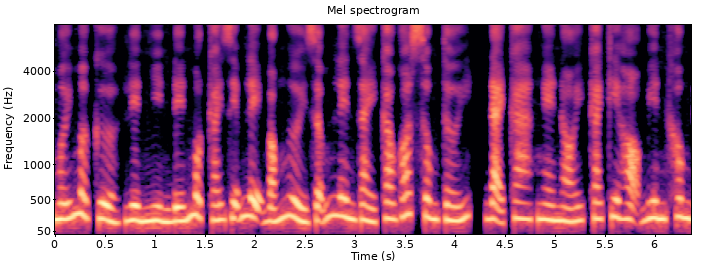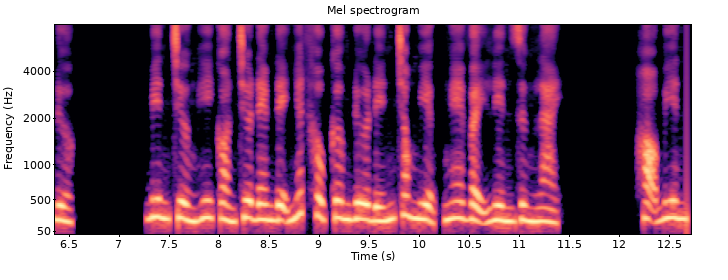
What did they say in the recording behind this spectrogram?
mới mở cửa liền nhìn đến một cái diễm lệ bóng người dẫm lên giày cao gót sông tới, đại ca nghe nói cái kia họ biên không được. Biên trường hy còn chưa đem đệ nhất khẩu cơm đưa đến trong miệng, nghe vậy liền dừng lại. Họ biên,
